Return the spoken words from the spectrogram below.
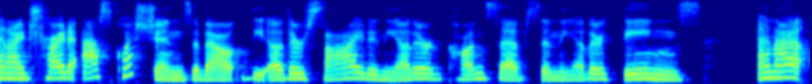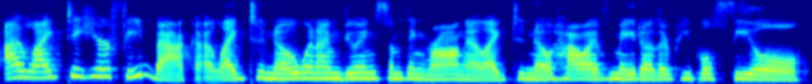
And I try to ask questions about the other side and the other concepts and the other things. And I, I like to hear feedback. I like to know when I'm doing something wrong. I like to know how I've made other people feel.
